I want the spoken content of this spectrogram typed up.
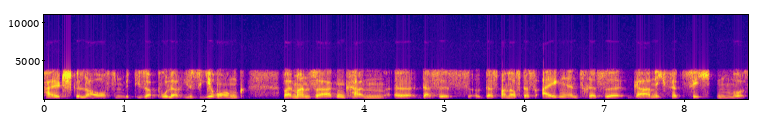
falsch gelaufen mit dieser Polarisierung, weil man sagen kann, äh, dass es, dass man auf das Eigeninteresse gar nicht verzichten muss,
